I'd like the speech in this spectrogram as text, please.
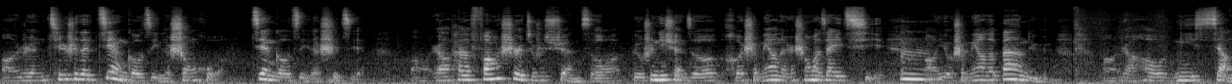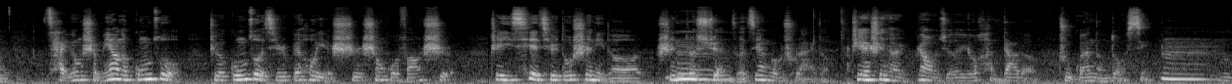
嗯，人其实是在建构自己的生活，建构自己的世界。嗯，然后他的方式就是选择，比如说你选择和什么样的人生活在一起，嗯啊、有什么样的伴侣，嗯、然后你想采用什么样的工作，这个工作其实背后也是生活方式，这一切其实都是你的，是你的嗯选择建构出来的。这件事情让我觉得有很大的主观能动性。嗯。嗯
